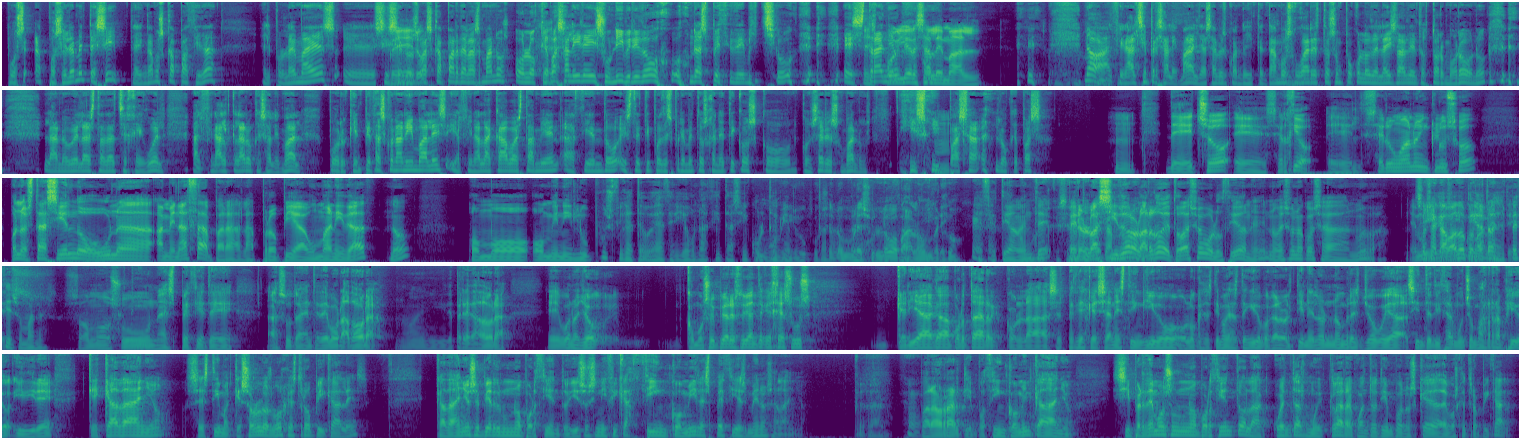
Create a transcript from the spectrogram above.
Pues posiblemente sí, tengamos capacidad. El problema es eh, si se nos va a escapar de las manos o lo que va a salir es un híbrido, una especie de bicho extraño. Spoiler sale mal. No, al final siempre sale mal, ya sabes, cuando intentamos jugar esto es un poco lo de la isla del Doctor Moreau, ¿no? La novela esta de H.G. Wells. Al final, claro que sale mal, porque empiezas con animales y al final acabas también haciendo este tipo de experimentos genéticos con, seres humanos. Y, mm. pasa lo que pasa. Mm. De hecho, eh, Sergio, el ser humano incluso bueno, está siendo una amenaza para la propia humanidad, ¿no? Homo homini lupus, fíjate, voy a decir yo una cita así culta. Homo lupus, el hombre es un lobo para el hombre. Efectivamente, pero lo ha sido a lo largo de toda su evolución, ¿eh? No es una cosa nueva. Hemos acabado con otras especies humanas. Somos una especie absolutamente devoradora y depredadora. Eh, bueno, yo, como soy peor estudiante que Jesús, quería aportar con las especies que se han extinguido o lo que se estima que se ha extinguido, porque claro, él tiene los nombres, yo voy a sintetizar mucho más rápido y diré que cada año se estima que solo los bosques tropicales, cada año se pierde un 1%, y eso significa 5.000 especies menos al año. Para ahorrar tiempo, 5.000 cada año. Si perdemos un 1%, la cuenta es muy clara cuánto tiempo nos queda de bosque tropical.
